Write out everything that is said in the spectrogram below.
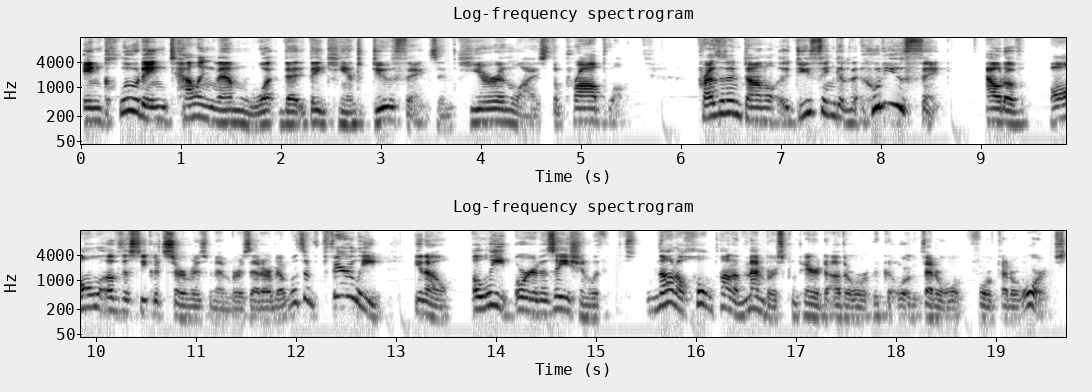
Including telling them what that they can't do things, and herein lies the problem. President Donald, uh, do you think who do you think out of all of the Secret Service members that are was a fairly you know elite organization with not a whole ton of members compared to other or, or federal for federal orgs.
